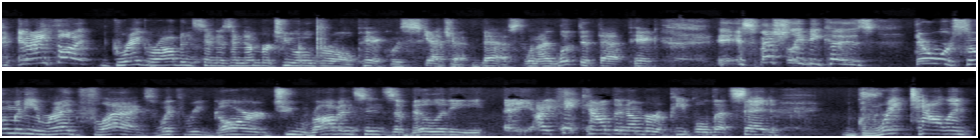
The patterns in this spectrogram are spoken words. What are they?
And I thought Greg Robinson as a number two overall pick was sketch at best when I looked at that pick, especially because there were so many red flags with regard to Robinson's ability. I can't count the number of people that said great talent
